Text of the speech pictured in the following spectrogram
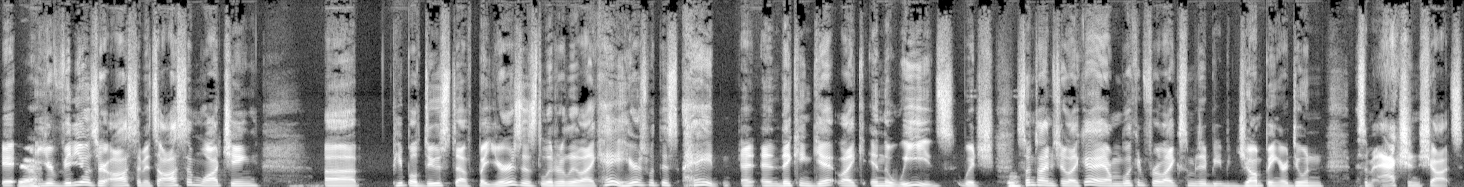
It, Yeah. Your videos are awesome. It's awesome watching uh people do stuff, but yours is literally like, hey, here's what this hey, and, and they can get like in the weeds, which sometimes you're like, hey, I'm looking for like somebody to be jumping or doing some action shots.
